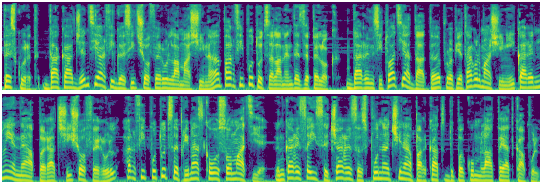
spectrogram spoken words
Pe scurt, dacă agenții ar fi găsit șoferul la mașină, ar fi putut să-l amendeze pe loc. Dar în situația dată, proprietarul mașinii, care nu e neapărat și șoferul, ar fi putut să primească o somație, în care să îi se ceară să spună cine a parcat după cum l-a tăiat capul.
